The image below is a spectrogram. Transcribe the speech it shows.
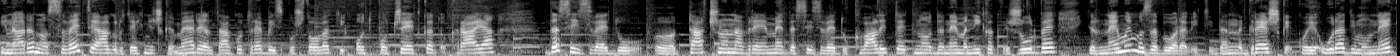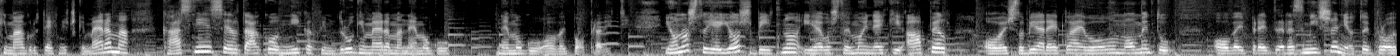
i naravno sve te agrotehničke mere, jel tako, treba ispoštovati od početka do kraja, da se izvedu uh, tačno na vreme, da se izvedu kvalitetno, da nema nikakve žurbe, jer nemojmo zaboraviti da greške koje uradimo u nekim agrotehničkim merama, kasnije se, jel tako, nikakvim drugim merama ne mogu ne mogu ovaj popraviti. I ono što je još bitno i evo što je moj neki apel, ovaj što bi ja rekla evo u ovom momentu ovaj pred razmišljanje o toj pro,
